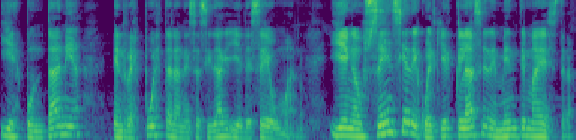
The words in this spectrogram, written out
y espontánea en respuesta a la necesidad y el deseo humano, y en ausencia de cualquier clase de mente maestra,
